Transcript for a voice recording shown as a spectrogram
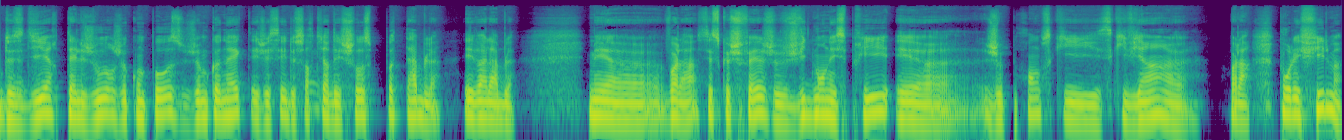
de se dire tel jour, je compose, je me connecte et j'essaye de sortir des choses potables et valables. Mais euh, voilà, c'est ce que je fais. Je, vide mon esprit et euh, je prends ce qui, ce qui vient. voilà. Pour les films,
